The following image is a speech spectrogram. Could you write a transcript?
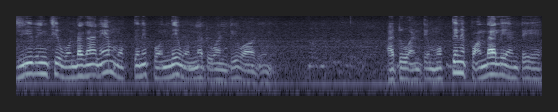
జీవించి ఉండగానే ముక్తిని పొంది ఉన్నటువంటి వాడు. అటువంటి ముక్తిని పొందాలి అంటే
